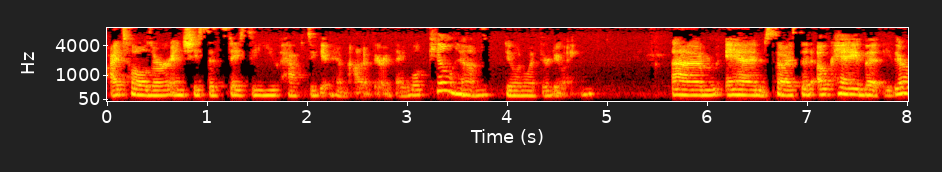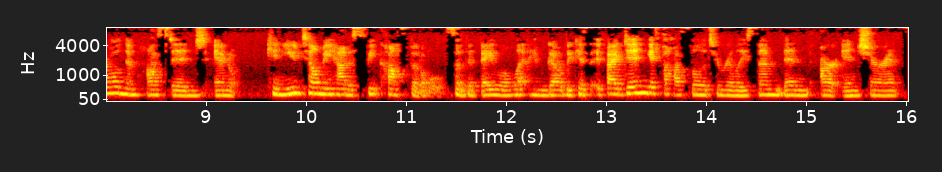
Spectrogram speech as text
I told her, and she said, "Stacy, you have to get him out of there. They will kill him doing what they're doing." Um, and so I said, okay, but they're holding him hostage and can you tell me how to speak hospital so that they will let him go? Because if I didn't get the hospital to release him, then our insurance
